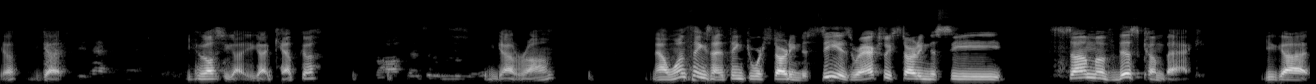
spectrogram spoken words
Yep. You got do that. and then so who else you got? You got Koepka. raw does it a little bit. You got Rahm. Now, one thing I think we're starting to see is we're actually starting to see some of this come back. You got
